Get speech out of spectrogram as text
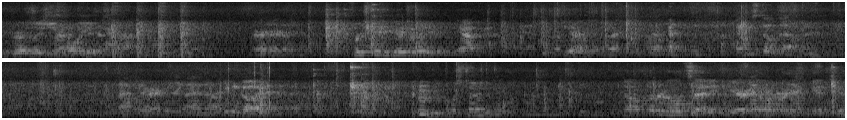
Congratulations to all of you. First day, you guys ready? Yeah. Yeah. You still down? Not sure. You can go ahead. How much time do we need? No, put an old set in here. I don't want to race against you.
